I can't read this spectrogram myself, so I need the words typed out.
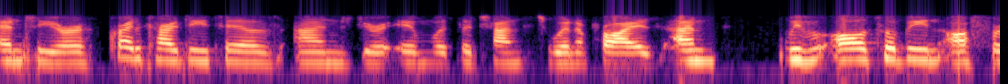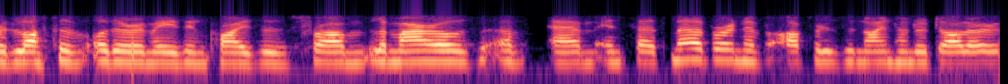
enter your credit card details, and you're in with the chance to win a prize. And We've also been offered lots of other amazing prizes from Lamaro's um, in South Melbourne have offered us a $900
